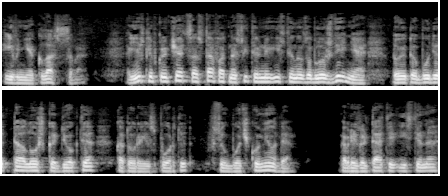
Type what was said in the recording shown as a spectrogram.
и вне классово. Если включать состав относительной истины заблуждения, то это будет та ложка дегтя, которая испортит всю бочку меда. В результате истина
